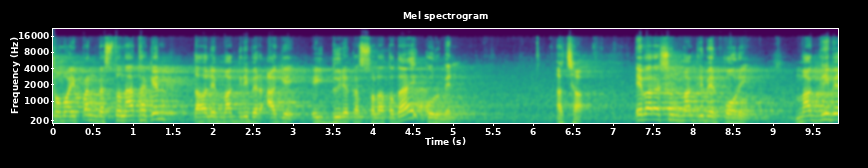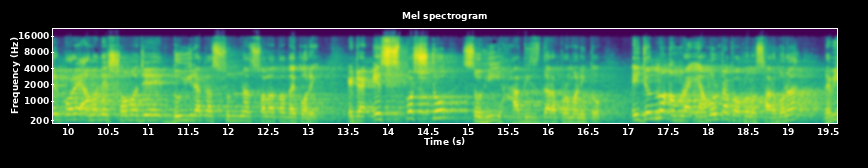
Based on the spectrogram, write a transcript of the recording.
সময় পান, ব্যস্ত না থাকেন, তাহলে মাগরিবের আগে এই দুই রেখা সলাত আদায় করবেন। আচ্ছা এবার আসুন মাগরিবের পরে। মাগরিবের পরে আমাদের সমাজে দুই রাখা সুন্নাত সলাত আদায় করে। এটা স্পষ্ট সহি হাদিস দ্বারা প্রমাণিত। এই জন্য আমরা এই আমলটা কখনো ছাড়ব না। নবী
